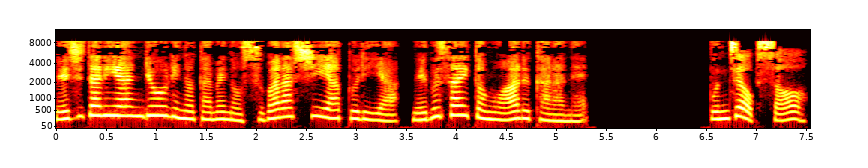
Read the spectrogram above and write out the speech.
ベジタリアン料理のための素晴らしいアプリやウェブサイトもあるからね。 문제 없어.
